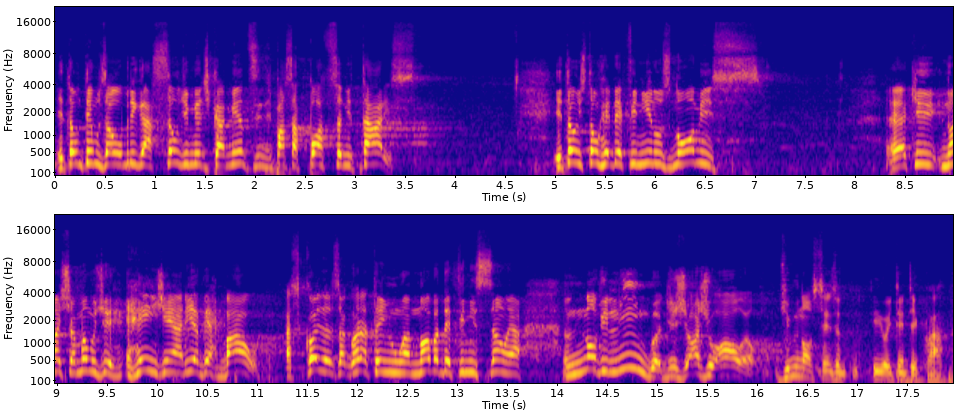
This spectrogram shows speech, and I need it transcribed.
Então temos a obrigação de medicamentos e de passaportes sanitários. Então estão redefinindo os nomes é, que nós chamamos de reengenharia verbal. As coisas agora têm uma nova definição, é a novilíngua de George Orwell, de 1984.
